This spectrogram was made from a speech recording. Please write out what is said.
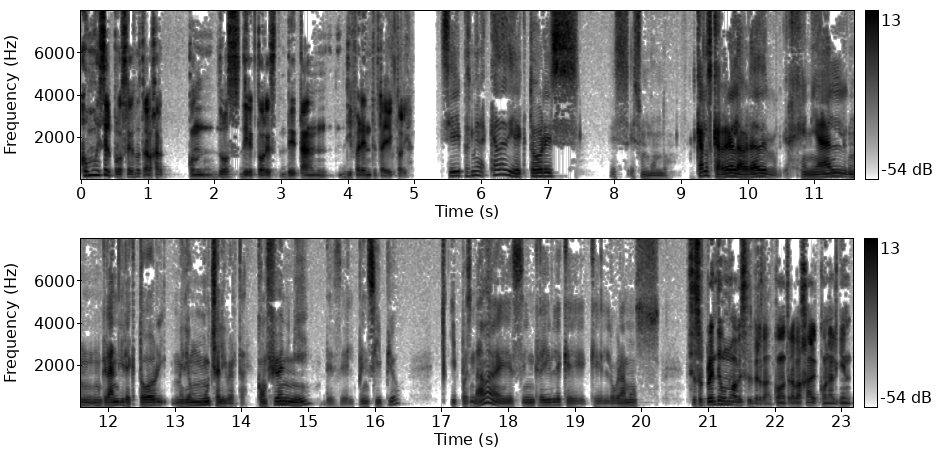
¿Cómo es el proceso de trabajar con dos directores de tan diferente trayectoria? Sí, pues mira, cada director es, es, es un mundo. Carlos Carrera, la verdad, genial, un gran director, me dio mucha libertad. Confió en mí desde el principio y pues nada, es increíble que, que logramos se sorprende uno a veces, ¿verdad? Cuando trabaja con alguien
